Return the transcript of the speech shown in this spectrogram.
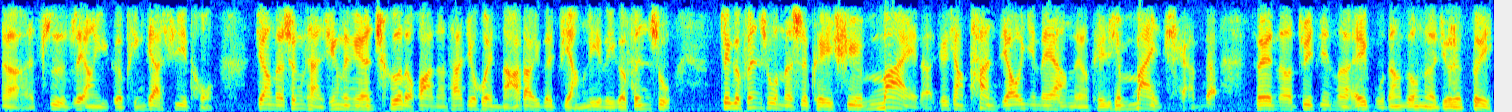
啊制这样一个评价系统。这样的生产新能源车的话呢，它就会拿到一个奖励的一个分数，这个分数呢是可以去卖的，就像碳交易那样的，可以去卖钱的。所以呢，最近呢，A 股当中呢，就是对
